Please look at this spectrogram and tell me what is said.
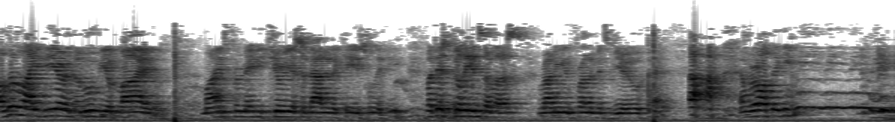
a little idea in the movie of mine. Mine's for maybe curious about it occasionally, but there's billions of us running in front of its view, and we're all thinking, me, me, me,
